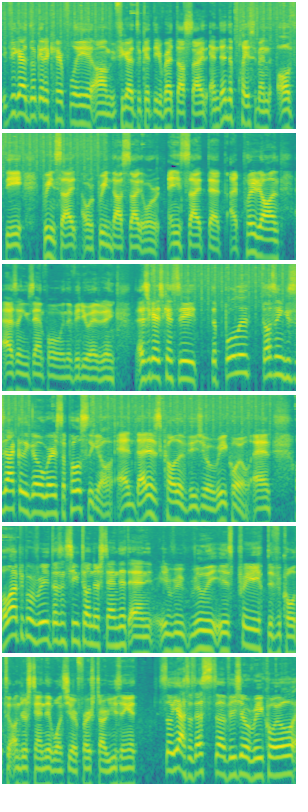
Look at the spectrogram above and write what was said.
if you guys look at it carefully, um, if you guys look at the red dot side, and then the placement of the green side, or green dot side, or any side that I put it on as an example in the video editing, as you guys can see, the bullet doesn't exactly go where it's supposed to go, and that is called a visual recoil, and a lot of people really doesn't seem to understand it, and it re really is pretty difficult to understand it once you first start using it. So yeah, so that's the visual recoil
